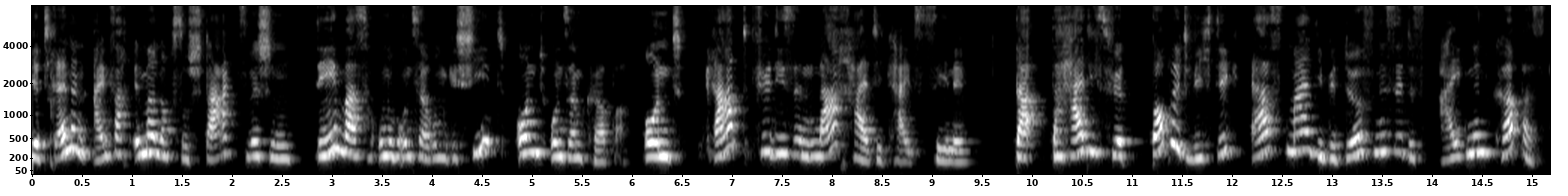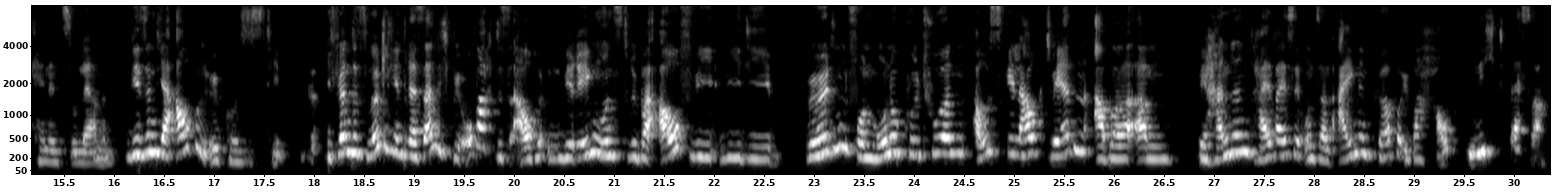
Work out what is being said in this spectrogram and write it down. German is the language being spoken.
wir trennen einfach immer noch so stark zwischen dem, was um uns herum geschieht und unserem Körper. Und gerade für diese Nachhaltigkeitsszene, da, da halte ich es für doppelt wichtig, erstmal die Bedürfnisse des eigenen Körpers kennenzulernen. Wir sind ja auch ein Ökosystem. Ich finde es wirklich interessant. Ich beobachte es auch. Wir regen uns darüber auf, wie, wie die Böden von Monokulturen ausgelaugt werden, aber ähm, behandeln teilweise unseren eigenen Körper überhaupt nicht besser.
